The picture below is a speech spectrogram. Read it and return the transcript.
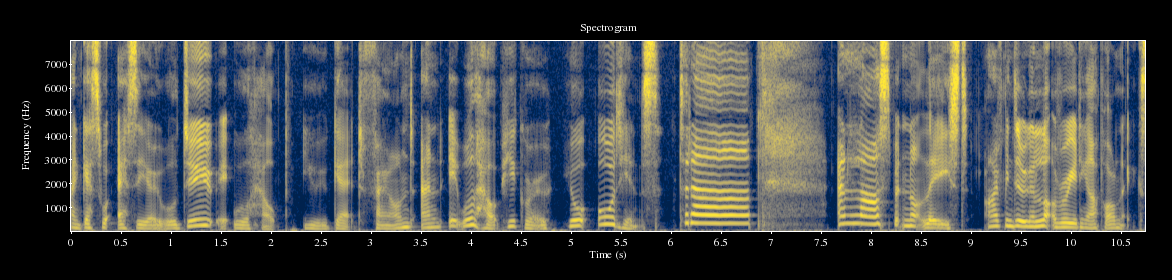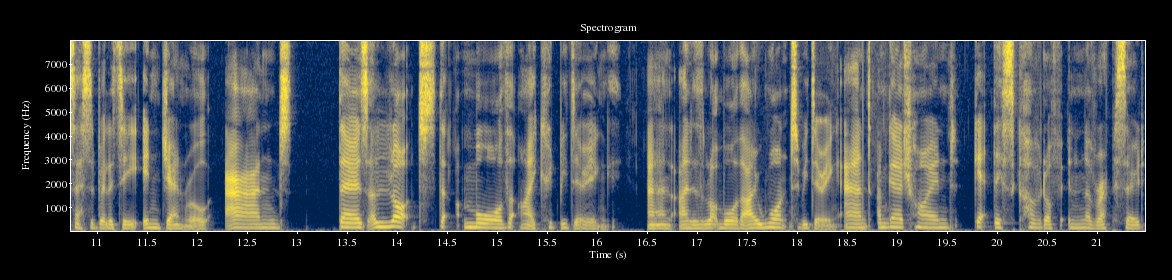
And guess what SEO will do? It will help you get found and it will help you grow your audience. Ta da! And last but not least, I've been doing a lot of reading up on accessibility in general, and there's a lot that, more that I could be doing and there's a lot more that I want to be doing. And I'm going to try and get this covered off in another episode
